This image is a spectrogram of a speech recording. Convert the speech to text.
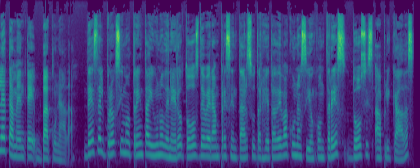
completamente vacunada. Desde el próximo 31 de enero, todos deberán presentar su tarjeta de vacunación con tres dosis aplicadas.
